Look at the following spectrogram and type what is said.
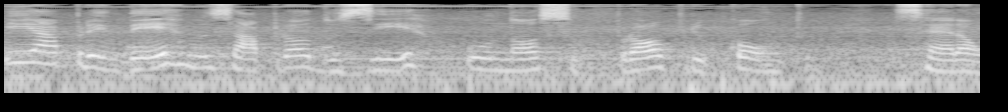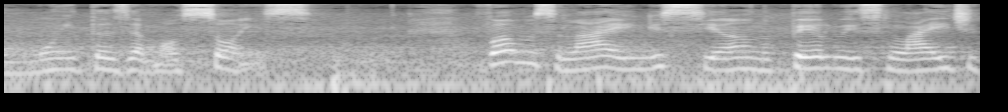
e aprendermos a produzir o nosso próprio conto. Serão muitas emoções. Vamos lá, iniciando pelo slide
